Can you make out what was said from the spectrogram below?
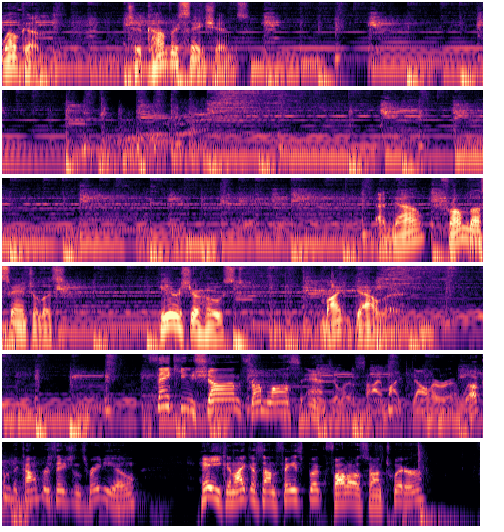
Welcome to Conversations. And now, from Los Angeles, here's your host, Mike Dowler. Thank you, Sean, from Los Angeles. I'm Mike Dowler, and welcome to Conversations Radio. Hey, you can like us on Facebook, follow us on Twitter,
